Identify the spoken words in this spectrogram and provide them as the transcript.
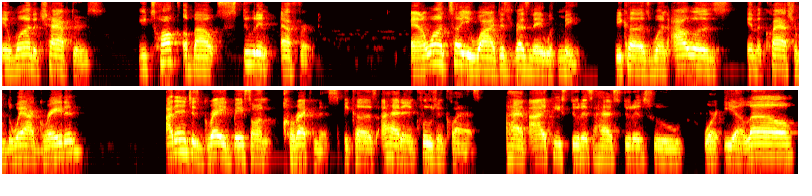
in one of the chapters, you talk about student effort. And I want to tell you why this resonated with me. Because when I was in the classroom, the way I graded, I didn't just grade based on correctness because I had an inclusion class. I had IEP students, I had students who were ELL,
